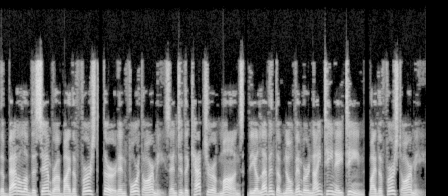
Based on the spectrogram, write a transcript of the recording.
the Battle of the Sambre by the 1st, 3rd and 4th Armies and to the capture of Mons, the 11th of November 1918, by the 1st Army.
